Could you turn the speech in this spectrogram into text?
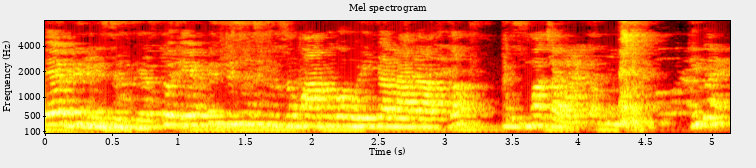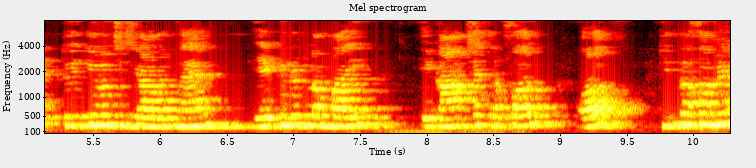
एक डिग्री सेल्सियस तो एक डिग्री सेल्सियस जो होगा, वही क्या रहा है आपका चालकता ठीक है? तो ये तीनों चीज़ याद रखना है। एक यूनिट लंबाई एकांक क्षेत्रफल और कितना समय?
